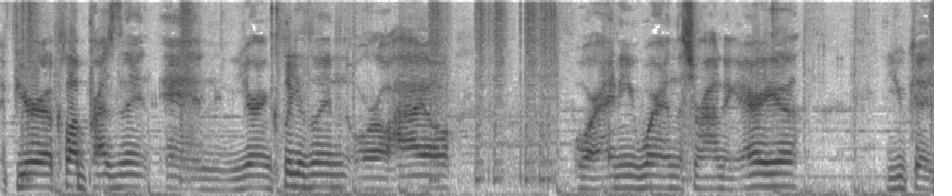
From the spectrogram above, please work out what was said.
if you're a club president and you're in Cleveland or Ohio or anywhere in the surrounding area, you could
